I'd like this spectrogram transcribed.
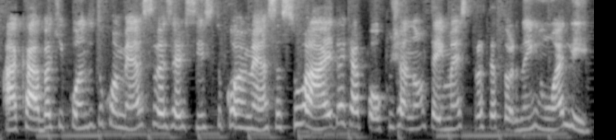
acaba que quando tu começa o exercício, tu começa a suar e daqui a pouco já não tem mais protetor nenhum ali,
